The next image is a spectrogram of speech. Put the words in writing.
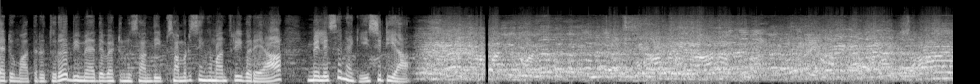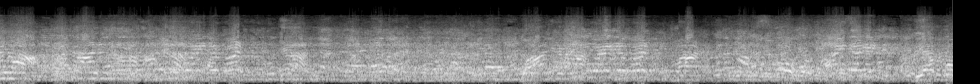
ගැටුම අතරතුර බිම ඇද වැටුණු සන්දීප් සමරසිංහ මන්ත්‍රීවරයා මෙලෙස නැගී සිටියා. We have to go.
